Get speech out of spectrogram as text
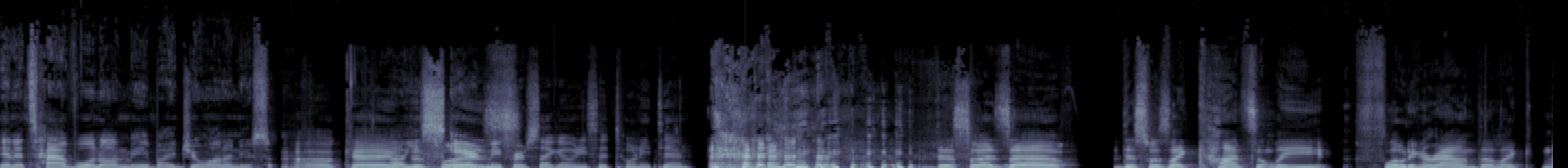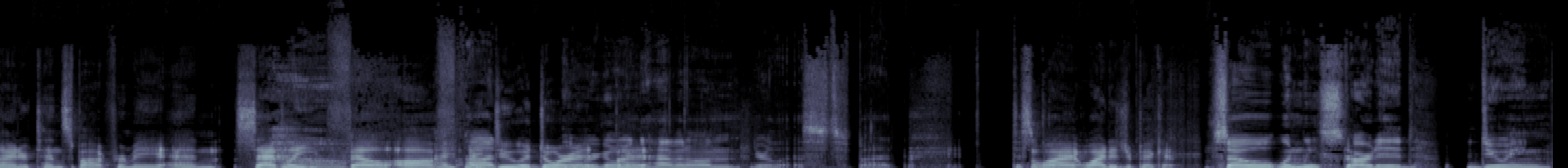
and it's "Have One on Me" by Joanna Newsom. Okay. Oh, you scared was... me for a second when you said 2010. this was uh, this was like constantly floating around the like nine or ten spot for me, and sadly oh, fell off. I, I do adore it. We're going but... to have it on your list, but why why did you pick it? So when we started doing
